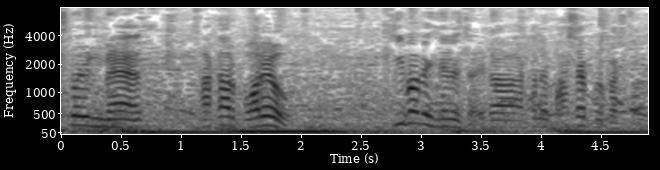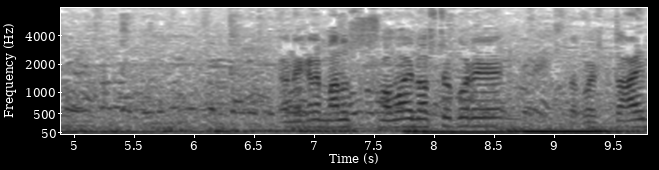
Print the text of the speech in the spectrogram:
স্কোরিং ম্যাচ থাকার পরেও কীভাবে হেরেছে এটা আসলে ভাষায় প্রকাশ করা যায় কারণ এখানে মানুষ সময় নষ্ট করে, তারপর টাইম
